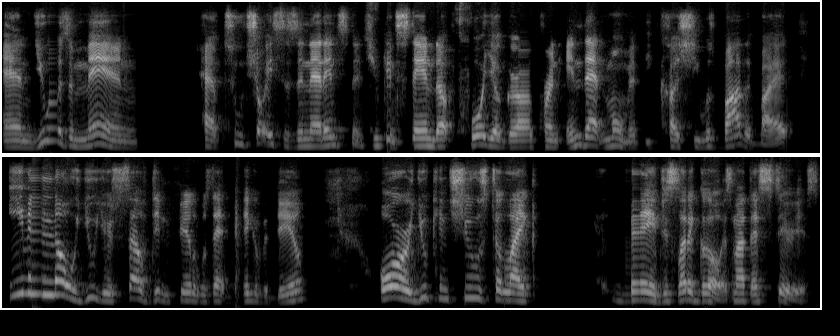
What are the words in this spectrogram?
and you as a man have two choices in that instance. You can stand up for your girlfriend in that moment because she was bothered by it, even though you yourself didn't feel it was that big of a deal. Or you can choose to, like, babe, just let it go. It's not that serious.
